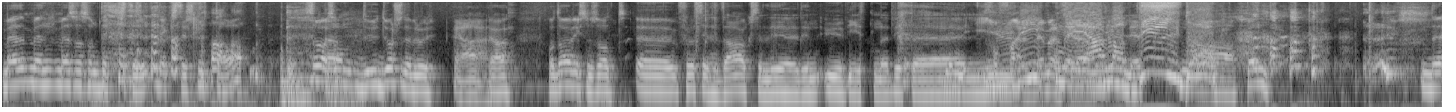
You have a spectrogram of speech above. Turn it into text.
Men, men, men sånn som Dexter, Dexter slutta òg, så var det sånn Du, du har skjønt det, bror. Ja, ja. Ja. Og da er det liksom sånn at uh, For å si det til deg, Aksel, din uvitende lite Forferdelig jævla dildo! Det,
